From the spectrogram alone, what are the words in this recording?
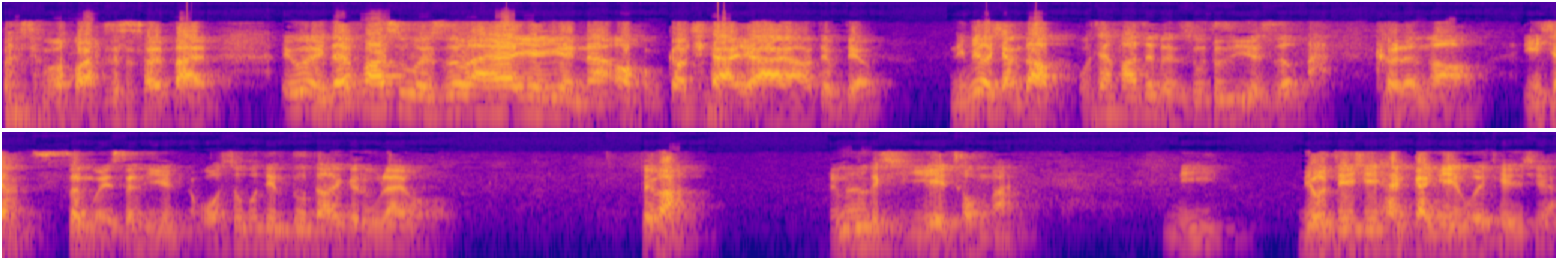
为什么还是衰败？因为你在发书的时候哀哀怨怨呐，哦，高恰呀呀，对不对？你没有想到我在发这本书出去的时候啊，可能啊影响甚为深远，我说不定度到一个如来佛，对吧？有没有那个喜悦充满？你留这些汗甘愿为天下，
